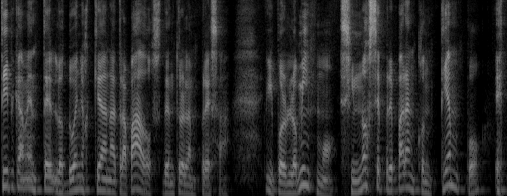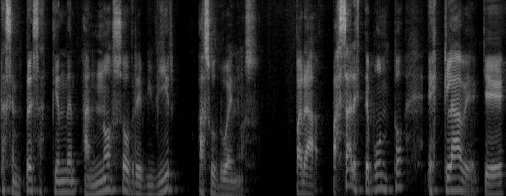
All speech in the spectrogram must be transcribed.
típicamente los dueños quedan atrapados dentro de la empresa. Y por lo mismo, si no se preparan con tiempo, estas empresas tienden a no sobrevivir a sus dueños. Para pasar este punto es clave que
